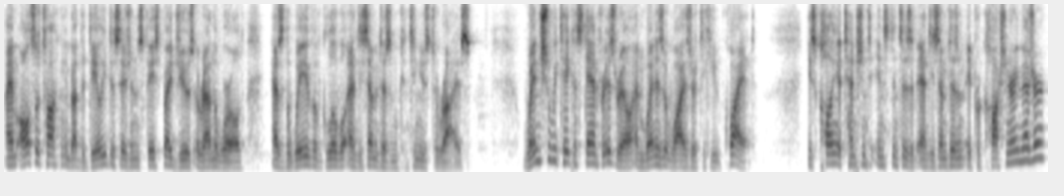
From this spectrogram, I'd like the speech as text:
I am also talking about the daily decisions faced by Jews around the world as the wave of global anti Semitism continues to rise. When should we take a stand for Israel, and when is it wiser to keep quiet? Is calling attention to instances of anti Semitism a precautionary measure,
